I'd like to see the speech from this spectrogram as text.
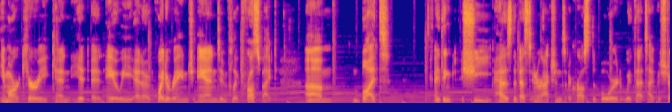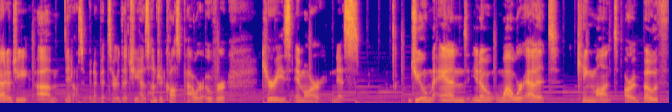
Imar Curie can hit an AoE at a quite a range and inflict frostbite. Um, but I think she has the best interactions across the board with that type of strategy. Um, it also benefits her that she has 100 cost power over Curie's MR-ness. Joom and, you know, while we're at it, King Mont are both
